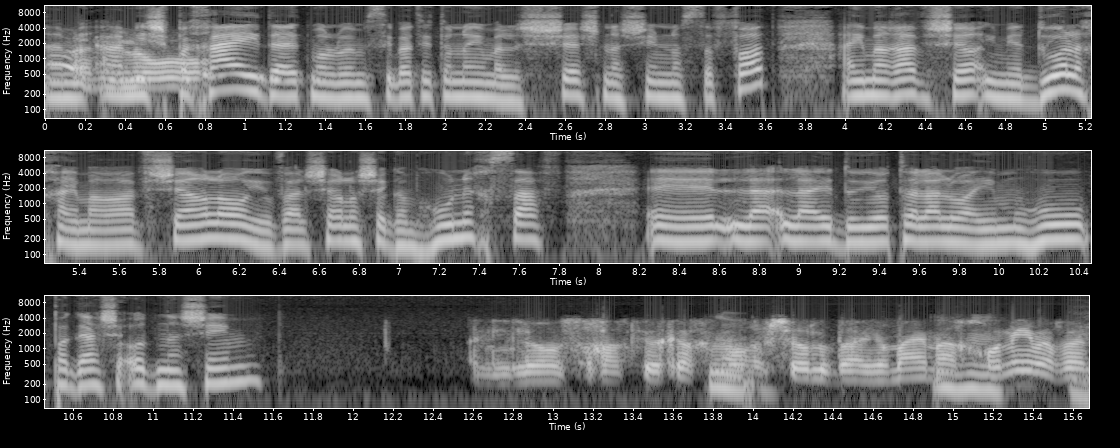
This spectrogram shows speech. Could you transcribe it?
אני לא- המשפחה העידה אתמול במסיבת עיתונאים על שש נשים נוספות. האם הרב שר, אם ידוע לך אם הרב שרלו, יובל שרלו, שגם הוא נחשף אה, לעדויות הללו, האם הוא פגש עוד נשים? אני לא שוחחתי על כך, לא. לא מאפשר לו ביומיים האחרונים, אבל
